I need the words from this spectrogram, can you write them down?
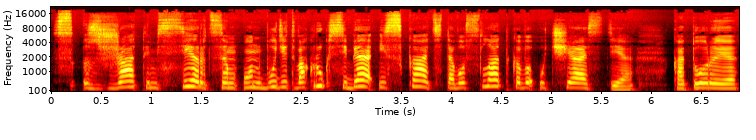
с сжатым сердцем он будет вокруг себя искать того сладкого участия, которое,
